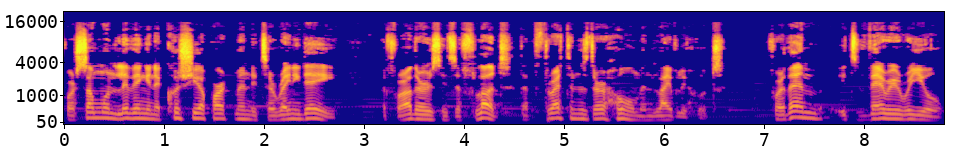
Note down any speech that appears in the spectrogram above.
For someone living in a cushy apartment, it's a rainy day, but for others, it's a flood that threatens their home and livelihood. For them, it's very real,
